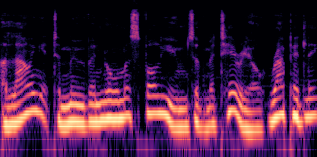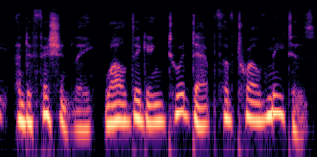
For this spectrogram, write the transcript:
allowing it to move enormous volumes of material rapidly and efficiently while digging to a depth of 12 meters.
